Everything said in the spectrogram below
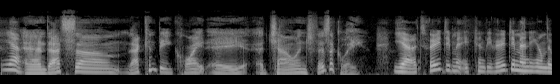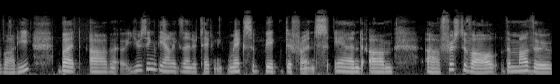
Yeah. And that's um, that can be quite a, a challenge physically. Yeah, it's very it can be very demanding on the body, but um, using the Alexander technique makes a big difference. And um, uh, first of all, the mother,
